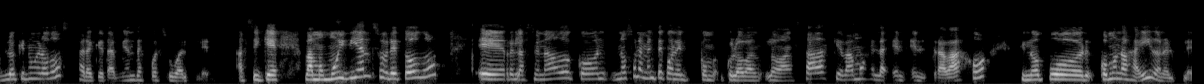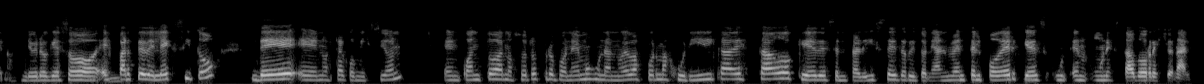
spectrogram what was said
bloque número 2 para que también después suba al Pleno. Así que vamos muy bien, sobre todo eh, relacionado con, no solamente con, lo, avanzadas que vamos en, el trabajo, sino por cómo nos ha ido en el Pleno. Yo creo que eso es parte del éxito de eh, nuestra comisión en cuanto a nosotros proponemos una nueva forma jurídica de Estado que descentralice territorialmente el poder, que es un, un, Estado regional.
